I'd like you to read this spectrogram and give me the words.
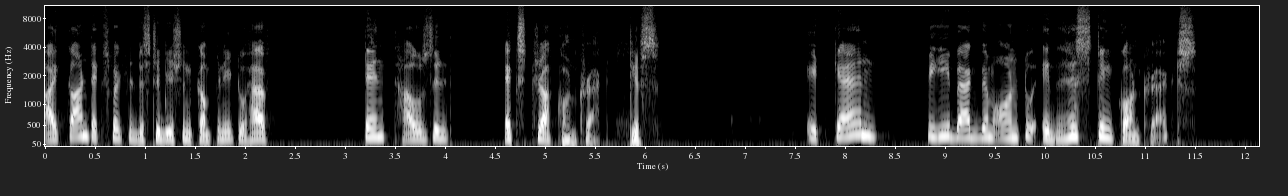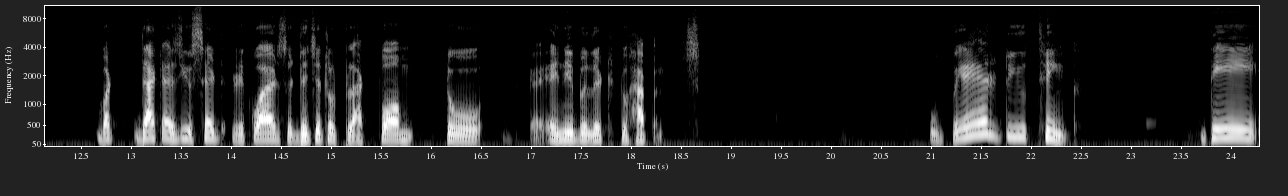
I can't expect a distribution company to have 10,000 extra contracts. Yes. It can piggyback them onto existing contracts, but that, as you said, requires a digital platform to enable it to happen. Where do you think the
